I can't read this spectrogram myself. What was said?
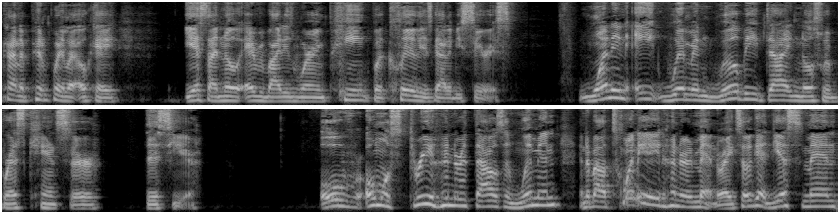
kind of pinpoint like okay yes i know everybody's wearing pink but clearly it's got to be serious one in eight women will be diagnosed with breast cancer this year over almost 300,000 women and about 2,800 men, right? So again, yes, men,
